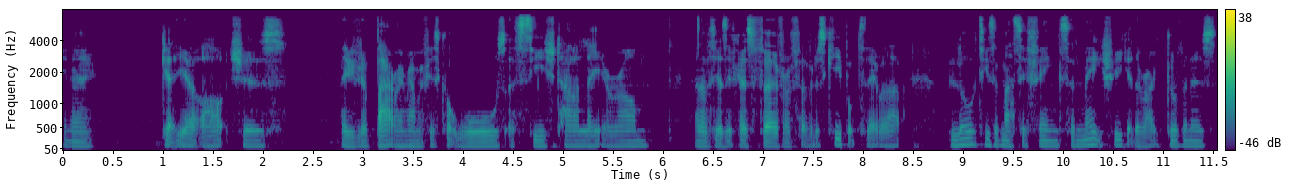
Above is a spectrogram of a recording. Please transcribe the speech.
You know, get your archers, maybe even a battering ram if it's got walls, a siege tower later on. And obviously as it goes further and further, just keep up to date with that. Loyalty is a massive thing, so make sure you get the right governors.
